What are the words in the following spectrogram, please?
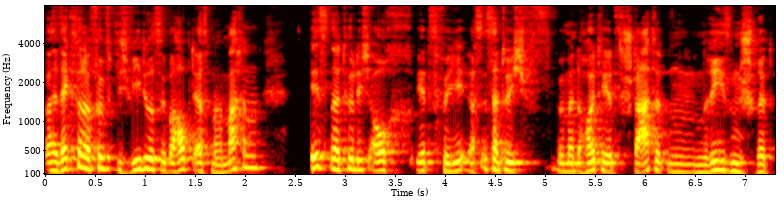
weil 650 Videos überhaupt erstmal machen, ist natürlich auch jetzt für je, das ist natürlich, wenn man heute jetzt startet, ein, ein Riesenschritt.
